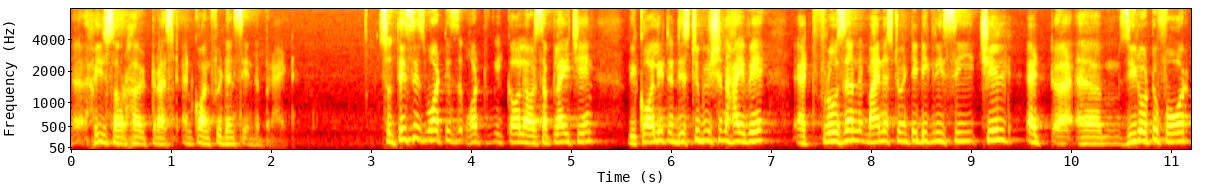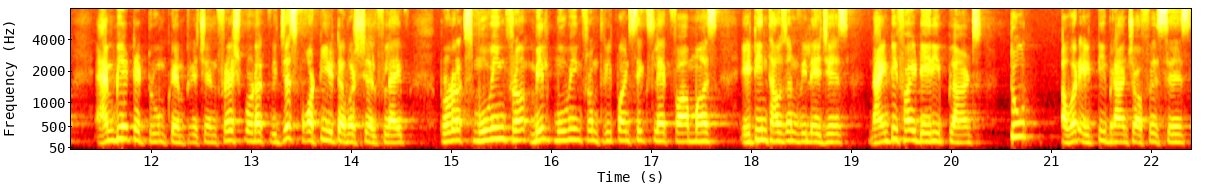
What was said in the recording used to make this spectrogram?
uh, his or her trust and confidence in the brand. So this is what is what we call our supply chain. We call it a distribution highway at frozen minus 20 degrees C, chilled at uh, um, 0 to 4, ambient at room temperature, and fresh product with just 48 hours shelf life. Products moving from milk moving from 3.6 lakh farmers, 18,000 villages, 95 dairy plants to our 80 branch offices,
